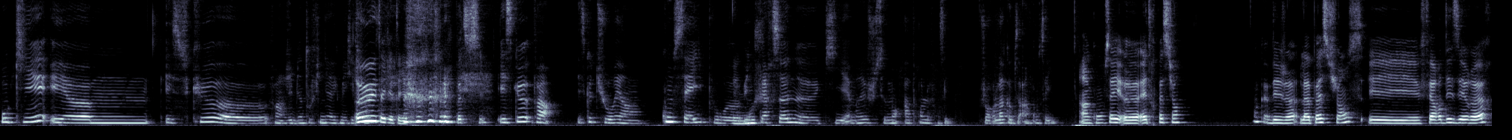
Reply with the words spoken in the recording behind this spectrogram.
Ok, et euh, est-ce que... euh, Enfin, j'ai bientôt fini avec mes questions. Oui, oui, t'inquiète, t'inquiète. pas de soucis. Est-ce que, enfin, est-ce que tu aurais un conseil pour euh, Une personne qui aimerait justement apprendre le français? Genre là, comme ça, un conseil. Un conseil, être patient. Ok. Déjà, la patience et faire des erreurs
